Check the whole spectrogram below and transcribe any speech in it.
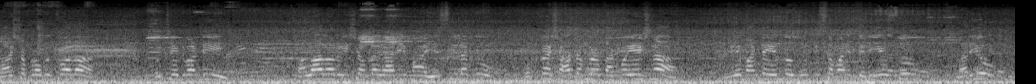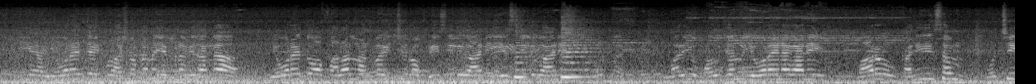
రాష్ట్ర ప్రభుత్వాల వచ్చేటువంటి స్థలాల విషయంలో కానీ మా ఎస్సీలకు ఒక్క శాతం కూడా తక్కువ చేసినా మేమంటే ఏందో చూపిస్తామని తెలియజేస్తూ మరియు ఈ ఎవరైతే ఇప్పుడు అశోకన్న చెప్పిన విధంగా ఎవరైతే ఆ ఫలాలను అనుభవించారో బీసీలు కానీ ఎస్సీలు కానీ మరియు బహుజనులు ఎవరైనా కానీ వారు కనీసం వచ్చి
